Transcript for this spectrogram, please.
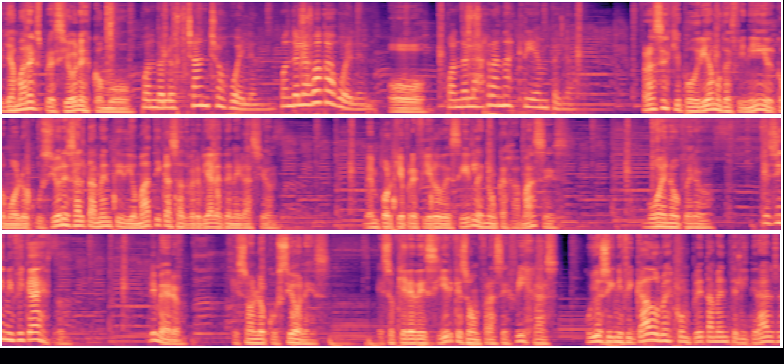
de llamar a expresiones como Cuando los chanchos huelen, cuando las vacas huelen, o cuando las ranas críen pelo. frases que podríamos definir como locuciones altamente idiomáticas adverbiales de negación. ¿Ven por qué prefiero decirles nunca jamases? Bueno, pero ¿qué significa esto? Primero, que son locuciones. Eso quiere decir que son frases fijas, cuyo significado no es completamente literal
